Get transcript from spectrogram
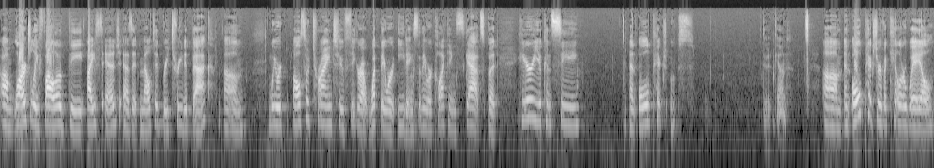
um, largely followed the ice edge as it melted, retreated back. Um, we were also trying to figure out what they were eating, so they were collecting scats. But here you can see an old picture. Oops, did it again um, an old picture of a killer whale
